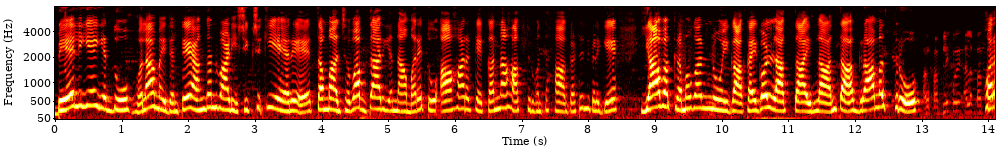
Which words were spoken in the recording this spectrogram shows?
ಬೇಲಿಯೇ ಎದ್ದು ಹೊಲ ಮೈದಂತೆ ಅಂಗನವಾಡಿ ಶಿಕ್ಷಕಿಯರೇ ತಮ್ಮ ಜವಾಬ್ದಾರಿಯನ್ನ ಮರೆತು ಆಹಾರಕ್ಕೆ ಕನ್ನ ಹಾಕ್ತಿರುವಂತಹ ಘಟನೆಗಳಿಗೆ ಯಾವ ಕ್ರಮವನ್ನು ಈಗ ಕೈಗೊಳ್ಳಲಾಗ್ತಾ ಇಲ್ಲ ಅಂತ ಗ್ರಾಮಸ್ಥರು ಹೊರ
